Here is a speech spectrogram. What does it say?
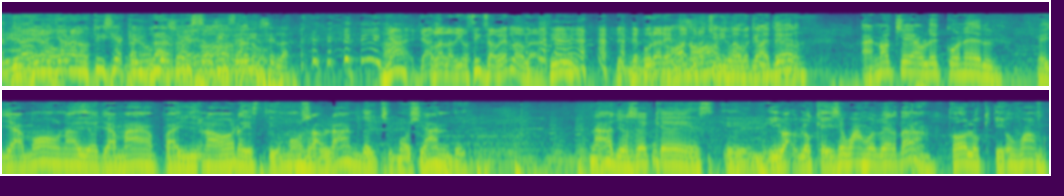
y tiene ya la noticia que el viernes Ya, ya. Hola, la digo sin saberla, hola. De, de pura arepa, No, pura no, chiripa, yo- yo ayer, anoche hablé con él, me llamó una videollamada para ir de una hora y estuvimos hablando y chimoseando. Y... Nada, yo sé que es, eh, iba- lo que dice Juanjo es verdad, todo lo que dijo Juanjo,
